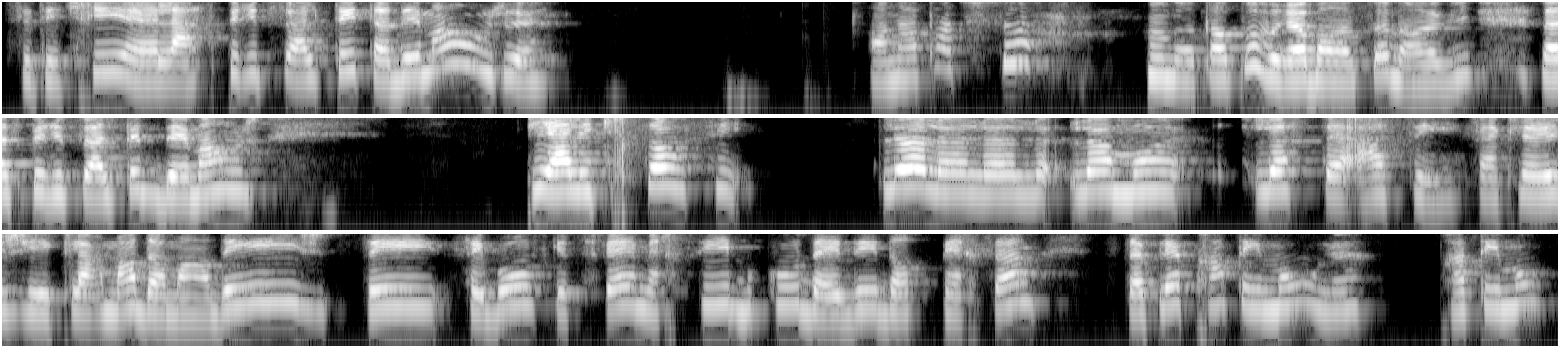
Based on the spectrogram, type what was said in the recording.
c'est écrit euh, La spiritualité te démange. On entend tout ça? On n'entend pas vraiment ça dans la vie. La spiritualité te démange. Puis elle écrit ça aussi. Là, là, là, là, moi, là, c'était assez. Fait que là, j'ai clairement demandé, je dis, c'est beau ce que tu fais, merci beaucoup d'aider d'autres personnes. S'il te plaît, prends tes mots, là. Prends tes mots.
